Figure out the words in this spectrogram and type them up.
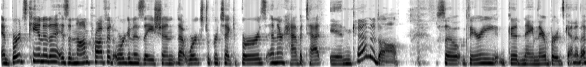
and Birds Canada is a nonprofit organization that works to protect birds and their habitat in Canada. So, very good name there, Birds Canada.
